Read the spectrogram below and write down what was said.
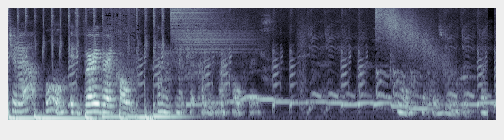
Check it out. Oh, it's very, very cold. I'm gonna make sure it covers my whole face. Oh, that feels really good. Okay.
